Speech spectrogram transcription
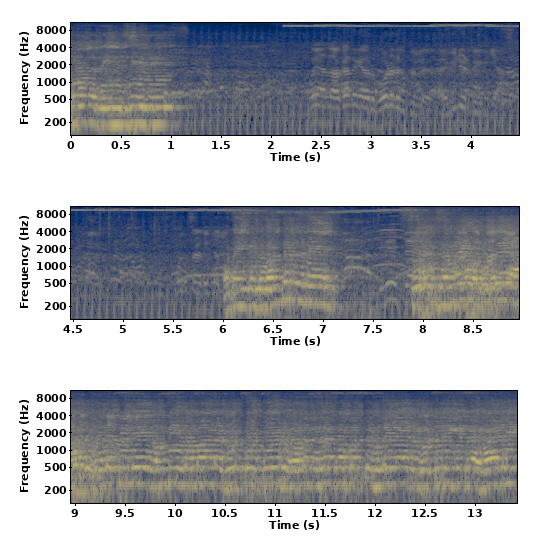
போங்க தயவு செய்து கம்பீரமான இறக்கப்பட்டு விளையாடி கொண்டிருக்கின்ற காலை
